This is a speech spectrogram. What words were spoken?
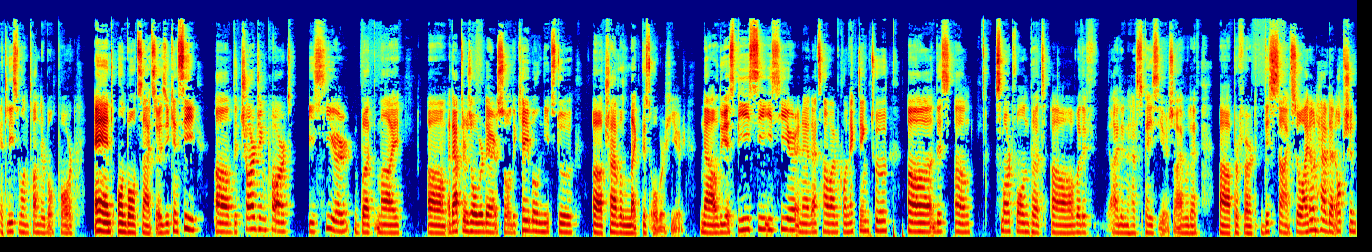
at least one Thunderbolt port and on both sides. So as you can see, uh, the charging part is here, but my um, adapter is over there. So the cable needs to uh, travel like this over here. Now the USB-C is here and uh, that's how I'm connecting to uh, this um, smartphone, but uh, what if I didn't have space here? So I would have uh, preferred this side. So I don't have that option.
